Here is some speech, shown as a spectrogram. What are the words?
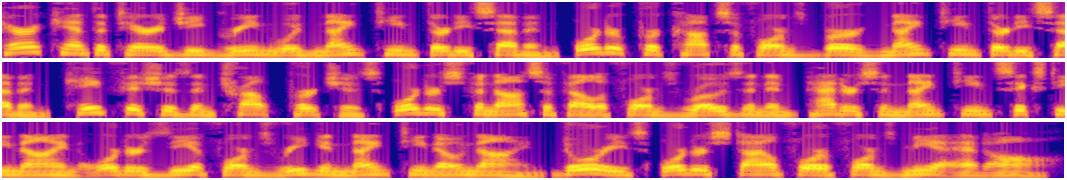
Paracanthopterygii Greenwood 1937, Order Percopsiformes Berg 1937, Cave fishes and trout perches, Order Sphenocephaliformes Rosen and Patterson 1969 Order Zeiformes Regan 1909, Dories, Order Stylophoriformes Miya et al.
